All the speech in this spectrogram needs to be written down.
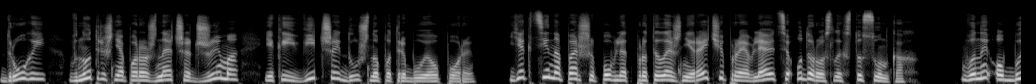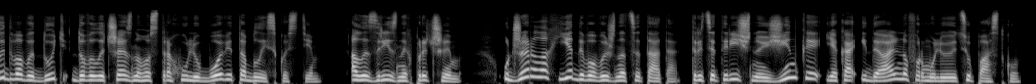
Другий – внутрішня порожнеча Джима, який відчайдушно потребує опори. Як ці, на перший погляд, протилежні речі проявляються у дорослих стосунках? Вони обидва ведуть до величезного страху любові та близькості. Але з різних причин. У джерелах є дивовижна цитата 30-річної жінки, яка ідеально формулює цю пастку.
